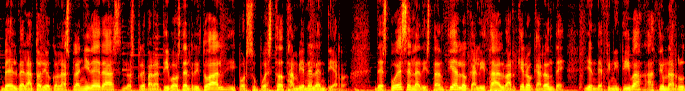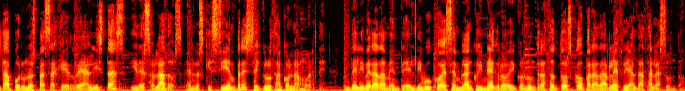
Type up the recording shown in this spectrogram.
Ve el velatorio con las plañideras, los preparativos del ritual y, por supuesto, también el entierro. Después, en la distancia, localiza al barquero Caronte y, en definitiva, hace una ruta por unos pasajes realistas y desolados, en los que siempre se cruza con la muerte. Deliberadamente, el dibujo es en blanco y negro y con un trazo tosco para darle frialdad al asunto.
